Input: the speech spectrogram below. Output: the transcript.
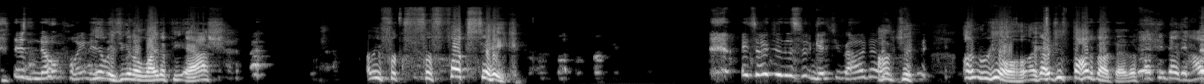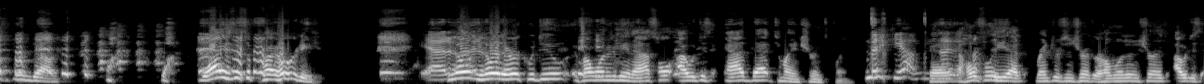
There's no point in Yeah, it. is he going to light up the ash? I mean, for for fuck's sake, I told you this would get you out of. I'm just unreal. Like I just thought about that. The fucking guy's house burned down. Why, why is this a priority? yeah, You know, you know what Eric would do if I wanted to be an asshole? I would just add that to my insurance claim. yeah. Okay, hopefully he had renter's insurance or homeowner's insurance. I would just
